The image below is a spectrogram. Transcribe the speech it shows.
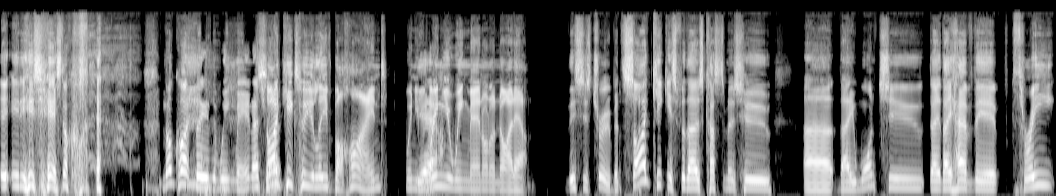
it, it is yeah, it's not quite not quite being the wingman. That's right. Sidekicks who you leave behind when you Yeah. bring your wingman on a night out. this is true. But Sidekick is for those customers who uh, they want to they they have their three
